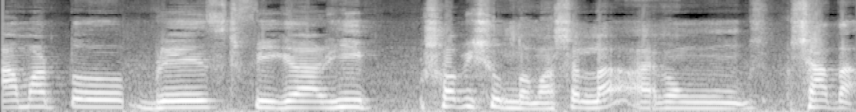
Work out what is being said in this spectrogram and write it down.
আমার তো ব্রেস্ট ফিগার হিপ সবই সুন্দর মাসাল্লাহ এবং সাদা।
